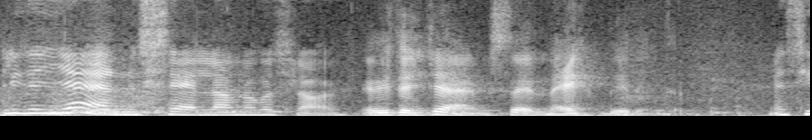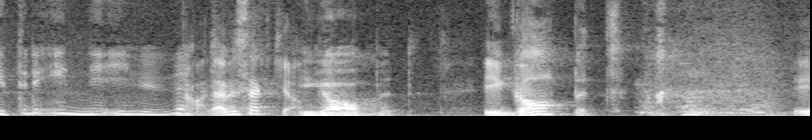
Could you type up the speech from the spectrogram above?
Liten hjärncell av något slag? En liten hjärncell? Nej, det är det inte. Men sitter det inne i huvudet? Ja, det har vi sagt ja. I gapet. I gapet. Eh,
